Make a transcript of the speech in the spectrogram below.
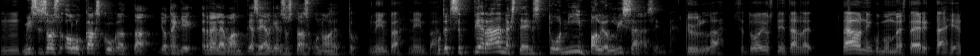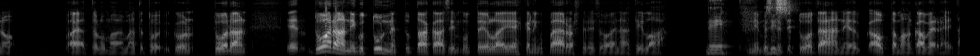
Mm. missä se olisi ollut kaksi kuukautta jotenkin relevantti ja sen jälkeen se olisi taas unohdettu. Niinpä, niinpä. Mutta että se viedään NXT, niin se tuo niin paljon lisää sinne. Kyllä, se tuo justiin tälle, tämä on niinku mun mielestä erittäin hieno ajattelumaailma, että tuo, kun tuodaan, eh, tuodaan niinku tunnettu takaisin, mutta jolla ei ehkä niinku päärosterissa ole enää tilaa. Niin. Niin Ja siis sitten tuo tähän niin auttamahan kavereita.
